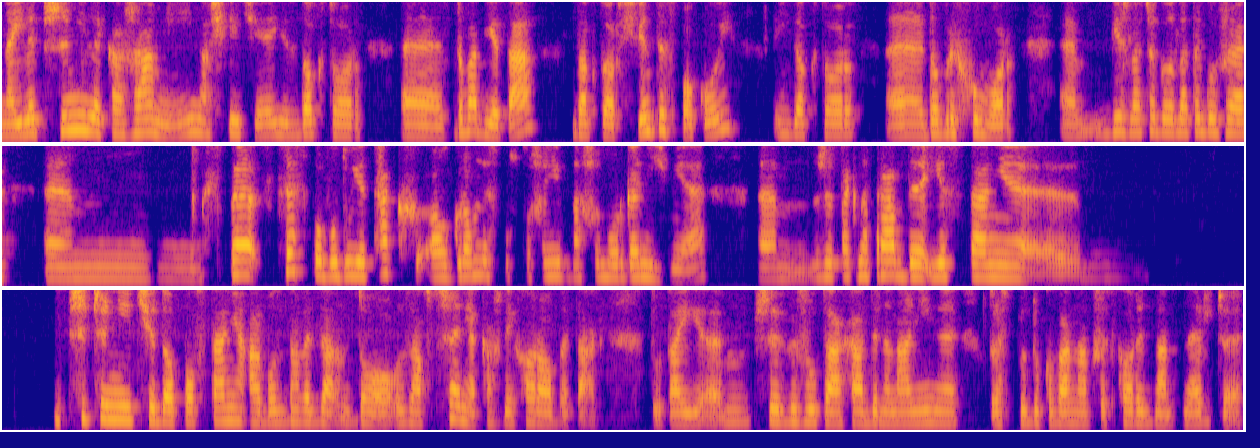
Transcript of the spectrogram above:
najlepszymi lekarzami na świecie jest doktor e, zdrowa dieta, doktor święty spokój i doktor e, dobry humor. Wiesz dlaczego? Dlatego, że stres powoduje tak ogromne spustoszenie w naszym organizmie, że tak naprawdę jest w stanie przyczynić się do powstania albo nawet za, do zaostrzenia każdej choroby, tak. Tutaj przy wyrzutach adrenaliny, która jest produkowana przez kory nadnerczy,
